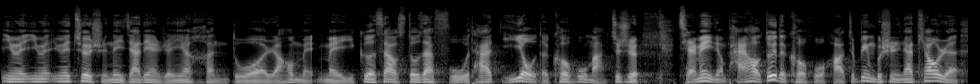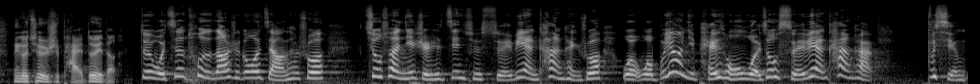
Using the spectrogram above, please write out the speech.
因为因为因为确实那家店人也很多，然后每每一个 sales 都在服务他已有的客户嘛，就是前面已经排好队的客户哈，就并不是人家挑人，那个确实是排队的。对，我记得兔子当时跟我讲，他说，就算你只是进去随便看看，你说我我不要你陪同，我就随便看看，不行，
